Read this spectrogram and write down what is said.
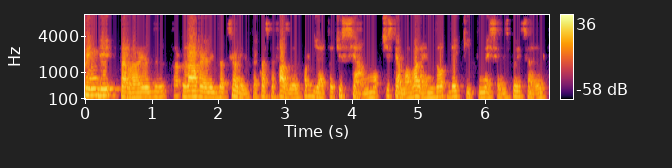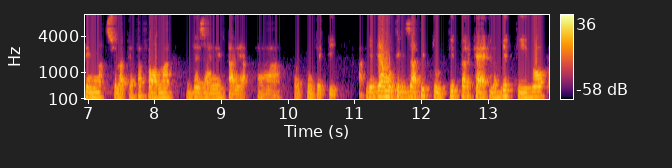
Quindi per la realizzazione di tutte queste fasi del progetto ci, siamo, ci stiamo avvalendo dei kit messi a disposizione del team sulla piattaforma designitalia.it. Eh, Li abbiamo utilizzati tutti perché l'obiettivo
